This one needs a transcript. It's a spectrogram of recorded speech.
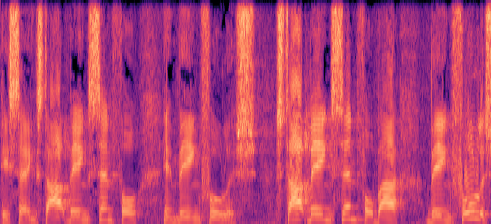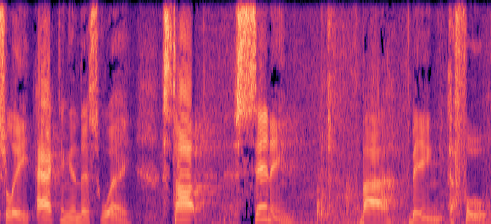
He's saying stop being sinful and being foolish. Stop being sinful by being foolishly acting in this way. Stop sinning by being a fool.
